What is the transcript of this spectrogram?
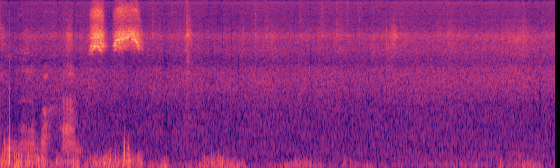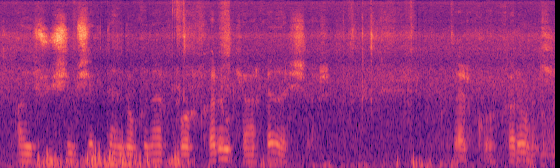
Şunlara bakar mısınız? Ay şu şimşekten de o kadar korkarım ki arkadaşlar. O kadar korkarım ki.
